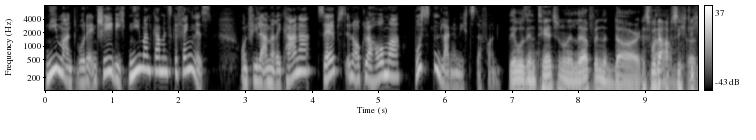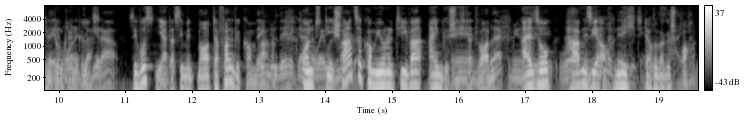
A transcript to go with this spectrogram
Niemand wurde entschädigt, niemand kam ins Gefängnis. Und viele Amerikaner, selbst in Oklahoma, wussten lange nichts davon. Es wurde absichtlich im Dunkeln gelassen. Sie wussten ja, dass sie mit Mord davongekommen waren. Und die schwarze Community war eingeschüchtert worden. Also haben sie auch nicht darüber gesprochen.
